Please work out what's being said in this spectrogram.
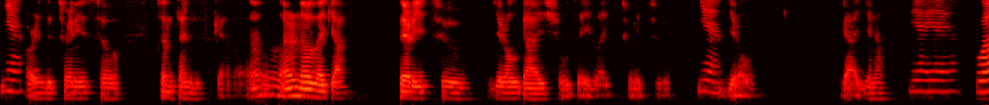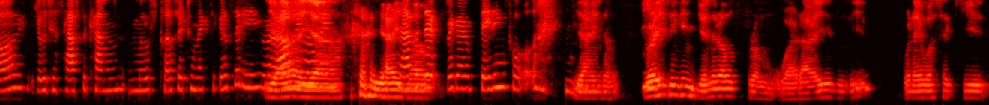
Yeah, or in the 20s. So sometimes it's kind of, I don't know, like a 32 year old guy should date like 22 yeah, year old guy, you know? yeah, yeah, yeah. Well, you'll just have to come move closer to Mexico City, where yeah, yeah, yeah, to I have know. a di- bigger dating pool. yeah, I know. But I think in general, from where I live when I was a kid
